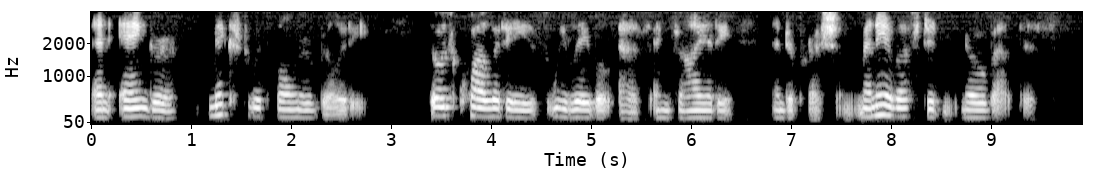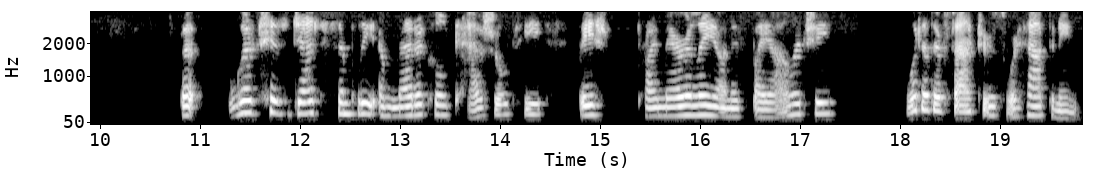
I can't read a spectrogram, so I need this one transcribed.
and anger mixed with vulnerability, those qualities we label as anxiety and depression. Many of us didn't know about this. But was his death simply a medical casualty based primarily on his biology? What other factors were happening?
